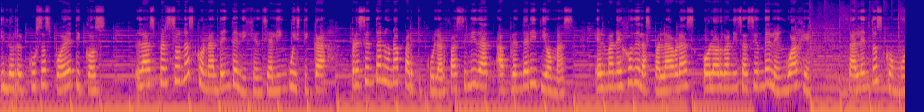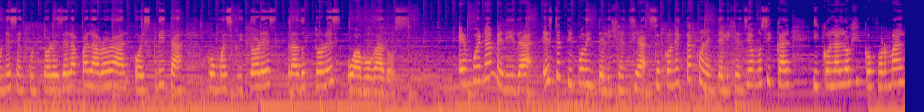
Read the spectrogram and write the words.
y los recursos poéticos. Las personas con alta inteligencia lingüística presentan una particular facilidad a aprender idiomas, el manejo de las palabras o la organización del lenguaje, talentos comunes en cultores de la palabra oral o escrita, como escritores, traductores o abogados. En buena medida, este tipo de inteligencia se conecta con la inteligencia musical y con la lógico formal,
